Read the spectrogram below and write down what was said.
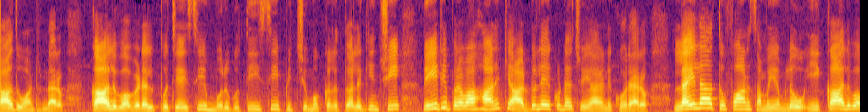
కాదు అంటున్నారు. కాలువ వెడల్పు చేసి మురుగు తీసి పిచ్చి మొక్కలు తొలగించి నీటి ప్రవాహానికి అడ్డు లేకుండా చేయాలని కోరారు. లైలా తుఫాను సమయంలో ఈ కాలువ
